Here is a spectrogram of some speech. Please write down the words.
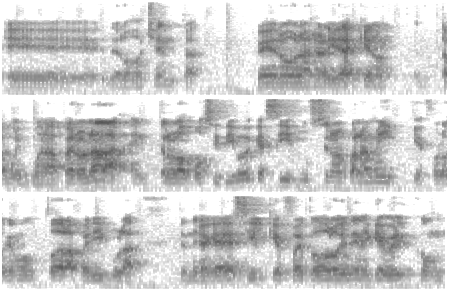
eh, de los 80, pero la realidad es que no, está muy buena. Pero nada, entre lo positivo y que sí funcionó para mí, que fue lo que me gustó de la película, tendría que decir que fue todo lo que tiene que ver con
